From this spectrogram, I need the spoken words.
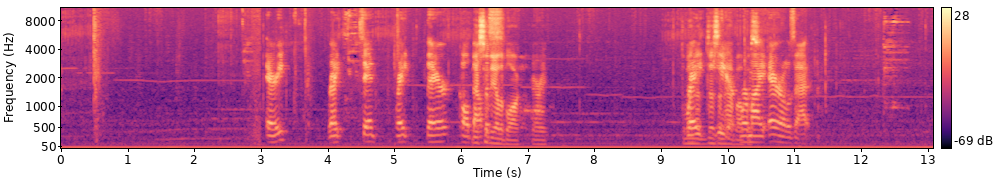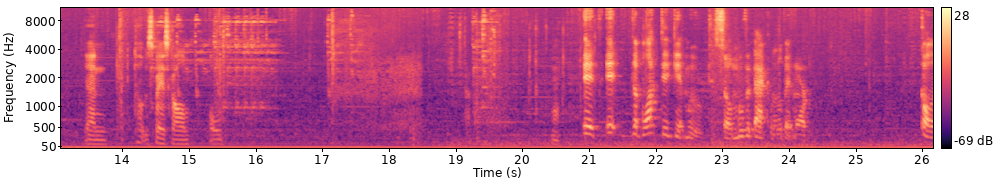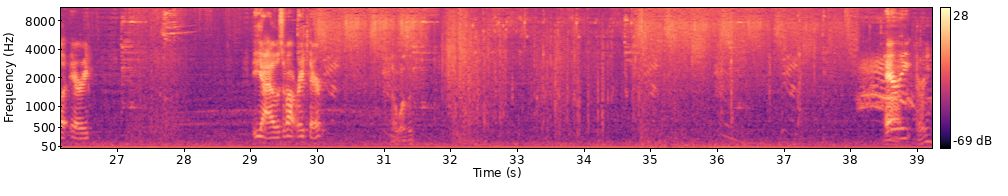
Ari, right, stand right there. Call Balfus. Next to the other block, Barry. The one right that doesn't here, have where my arrow's at. Yeah, and space column. Hold. It it the block did get moved, so move it back a little bit more. Call it Airy. Yeah, it was about right there. No, it wasn't. Harry. Uh, Harry?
